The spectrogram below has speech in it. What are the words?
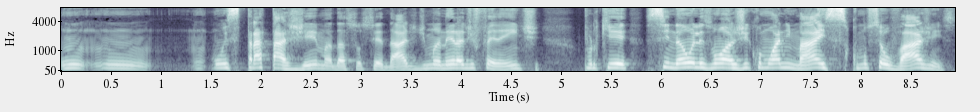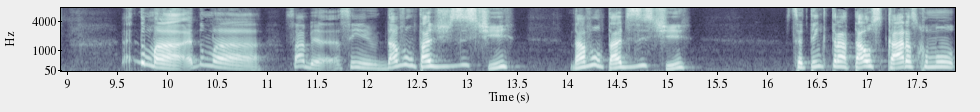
um, um, um estratagema da sociedade de maneira diferente. Porque senão eles vão agir como animais, como selvagens. É de uma. É de uma. Sabe, assim, dá vontade de desistir. Dá vontade de desistir. Você tem que tratar os caras como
